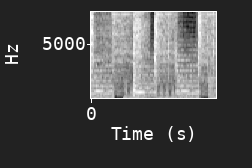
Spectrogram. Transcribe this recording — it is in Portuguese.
Música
